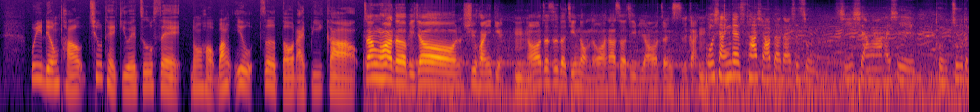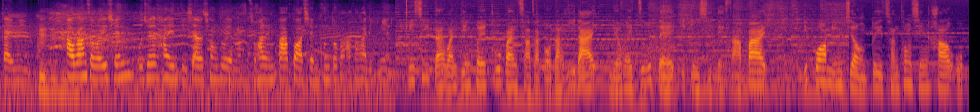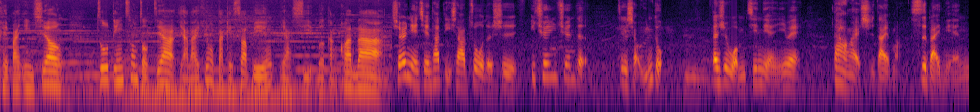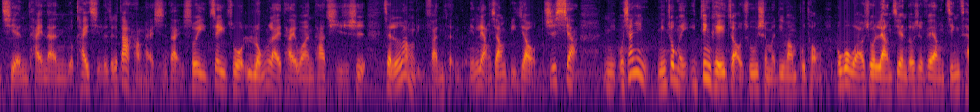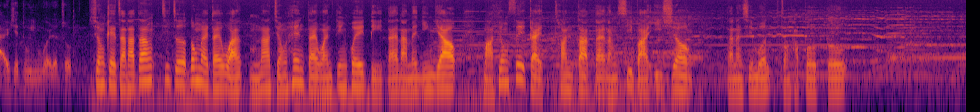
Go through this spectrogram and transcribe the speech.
为龙头手提球的姿势，拢互网友做图来比较。彰化的比较虚幻一点，嗯，然后这次的金龙的话，它设计比较真实感。我想应该是他想要表达是主吉祥啊，还是土猪的概念吧。嗯嗯。那我刚刚走了一圈，我觉得他连底下的创作也蛮不错，他连八卦乾坤都把它放在里面。其实台湾灯会举办三十五档以来，龙的主题已经是第三摆。一般民众对传统型号有刻板印象。注定创作者也来向大家说明，也是无共款啦。十二年前，他底下做的是一圈一圈的这个小云朵，嗯，但是我们今年因为大航海时代嘛，四百年前台南有开启了这个大航海时代，所以这座龙来台湾，它其实是在浪里翻腾的。两相比较之下。你我相信民众们一定可以找出什么地方不同。不过我要说，两件都是非常精彩而且独一无二的作品。上届十六档记者拢来台湾，唔那彰显台湾灯会伫台南的荣耀，嘛向世界传达台南四百以上。台南新闻综合报道。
